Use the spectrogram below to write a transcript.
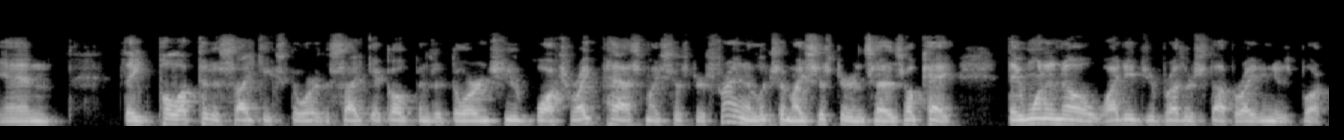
and they pull up to the psychic's door. The psychic opens a door, and she walks right past my sister's friend and looks at my sister and says, "Okay, they want to know why did your brother stop writing his book?"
